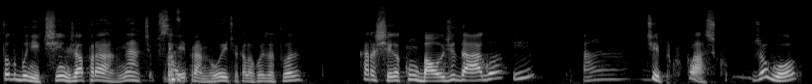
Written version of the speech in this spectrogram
Todo bonitinho, já pra, né, tipo, sair pra noite, aquela coisa toda. O cara chega com um balde d'água e. Típico, clássico. Jogou,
